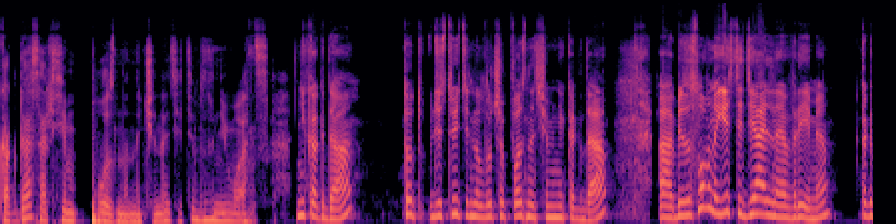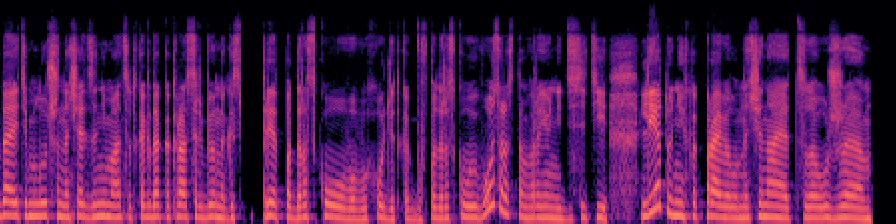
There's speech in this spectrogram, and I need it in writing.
Когда совсем поздно начинать этим заниматься? Никогда. Тут действительно лучше поздно, чем никогда. А, безусловно, есть идеальное время, когда этим лучше начать заниматься, вот когда как раз ребенок из предподросткового выходит как бы в подростковый возраст, там в районе 10 лет, у них, как правило, начинается уже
